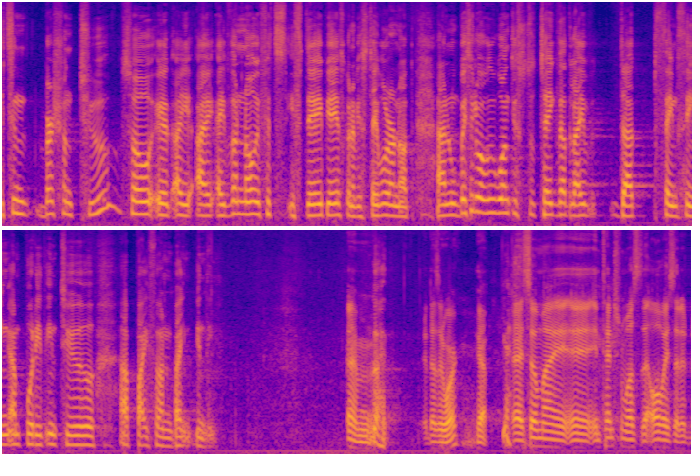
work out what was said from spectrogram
it's in version two, so it, I, I, I don't know if it's if the API is going to be stable or not. And basically, what we want is to take that live that same thing and put it into a Python binding. Um, Go ahead. Does it work? Yeah. Yes. Uh, so my uh, intention was that always that it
